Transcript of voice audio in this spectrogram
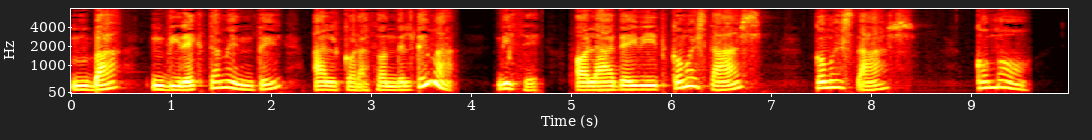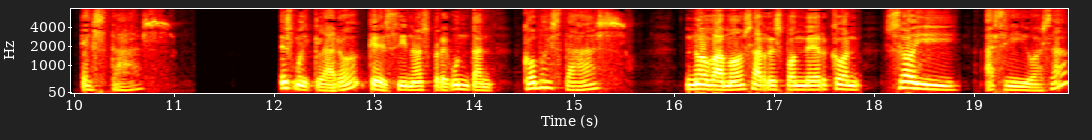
va directamente al corazón del tema. Dice, Hola David, ¿cómo estás? ¿Cómo estás? ¿Cómo estás? Es muy claro que si nos preguntan ¿cómo estás? no vamos a responder con soy así o asá,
